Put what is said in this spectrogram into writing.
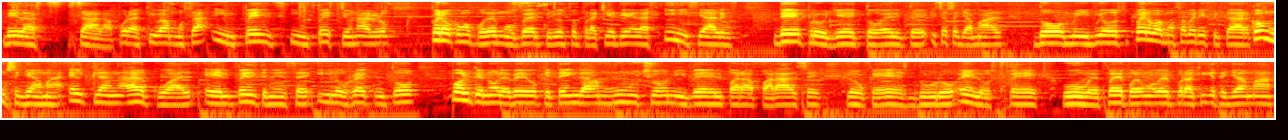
de la sala. Por aquí vamos a inspeccionarlo pero como podemos ver, curioso, por aquí tiene las iniciales de Proyecto Elite y se hace llamar Domidios. Pero vamos a verificar cómo se llama el clan al cual él pertenece y lo reclutó porque no le veo que tenga mucho nivel para pararse lo que es duro en los PvP. Podemos ver por aquí que se llama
